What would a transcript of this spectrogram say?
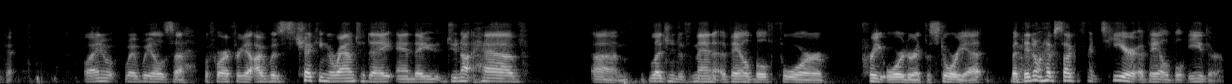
Okay. Well, anyway, Wheels, uh, before I forget, I was checking around today and they do not have um, Legend of Mana available for pre order at the store yet, but they don't have Saga Frontier available either.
